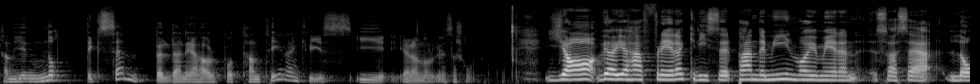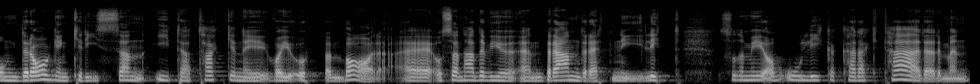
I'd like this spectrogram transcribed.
Kan du ge något exempel där ni har fått hantera en kris i er organisation? Ja, vi har ju haft flera kriser. Pandemin var ju mer en så att säga långdragen kris. IT-attacken var ju uppenbar eh, och sen hade vi ju en brand rätt nyligt. Så de är ju av olika karaktärer. Men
